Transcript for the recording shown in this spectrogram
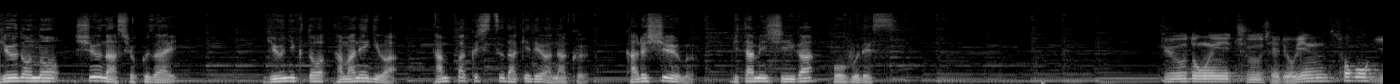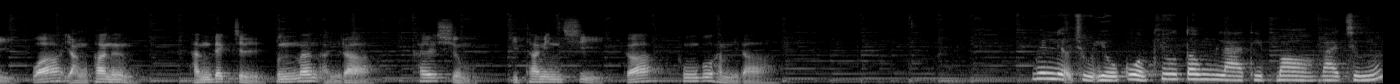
牛丼の主な食材牛肉と玉ねぎはタンパク質だけではなくカルシウムビタミン Cが豊富です 규동의 주 재료인 소고기와 양파는 단백질뿐만 아니라 칼슘, 비타민 C가 풍부합니다. Nguyên liệu chủ yếu của kyu tông là thịt bò và trứng,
